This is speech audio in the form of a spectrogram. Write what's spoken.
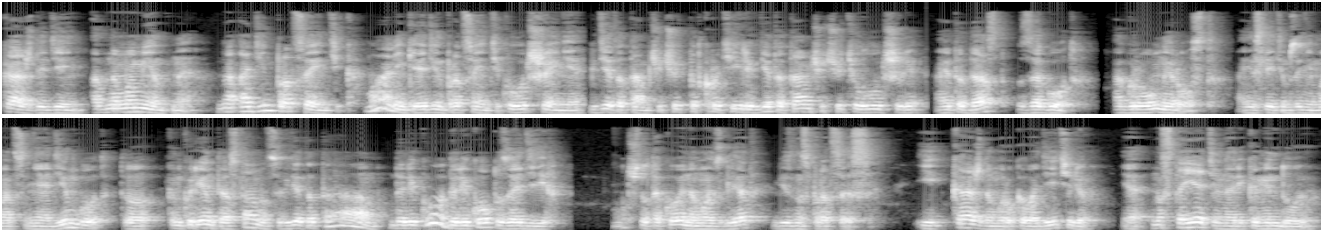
каждый день, одномоментное, на один процентик, маленький один процентик улучшения. Где-то там чуть-чуть подкрутили, где-то там чуть-чуть улучшили. А это даст за год огромный рост. А если этим заниматься не один год, то конкуренты останутся где-то там, далеко-далеко позади. Вот что такое, на мой взгляд, бизнес-процессы. И каждому руководителю я настоятельно рекомендую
